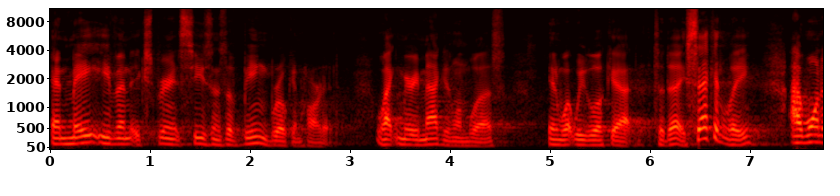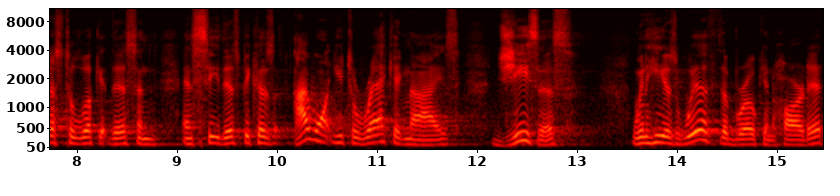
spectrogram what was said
and may even experience seasons of being brokenhearted, like Mary Magdalene was in what we look at today. Secondly, I want us to look at this and, and see this because I want you to recognize Jesus when he is with the brokenhearted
